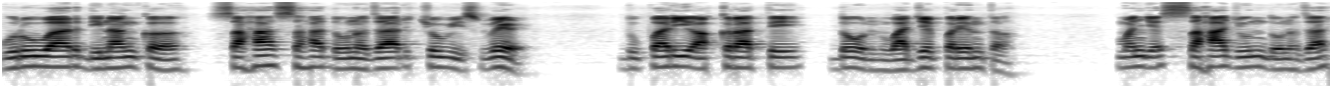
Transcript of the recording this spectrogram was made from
गुरुवार दिनांक सहा सहा दोन हजार चोवीस वेळ दुपारी अकरा ते दोन वाजेपर्यंत म्हणजे सहा जून दोन हजार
